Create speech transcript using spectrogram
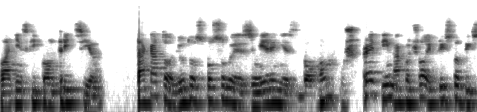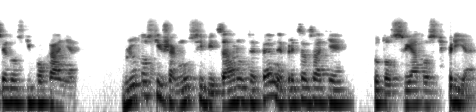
Latinský contricio. Takáto ľutosť spôsobuje zmierenie s Bohom už predtým, ako človek pristúpi k sviatosti pokáňa. V ľutosti však musí byť zahrnuté pevné predsavzatie túto sviatosť prijať.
